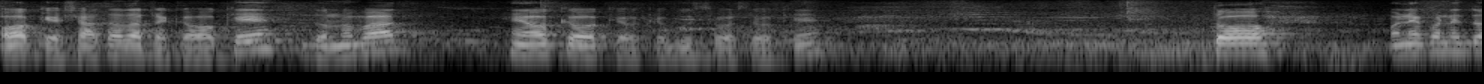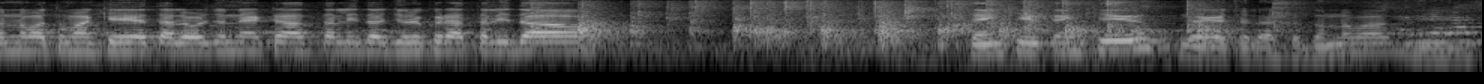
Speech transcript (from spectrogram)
ওকে, সাত হাজার টাকা, ওকে, ধন্যবাদ। হ্যাঁ ওকে ওকে ওকে, বুঝতে পারছি, ওকে। তো, অনেক অনেক ধন্যবাদ তোমাকে, তাহলে ওর জন্য একটা হাততালি দাও, জোরে করে হাততালি দাও। থ্যাংক ইউ থ্যাংক ইউ জায়গায় চলে আসো, ধন্যবাদ। হ্যাঁ।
